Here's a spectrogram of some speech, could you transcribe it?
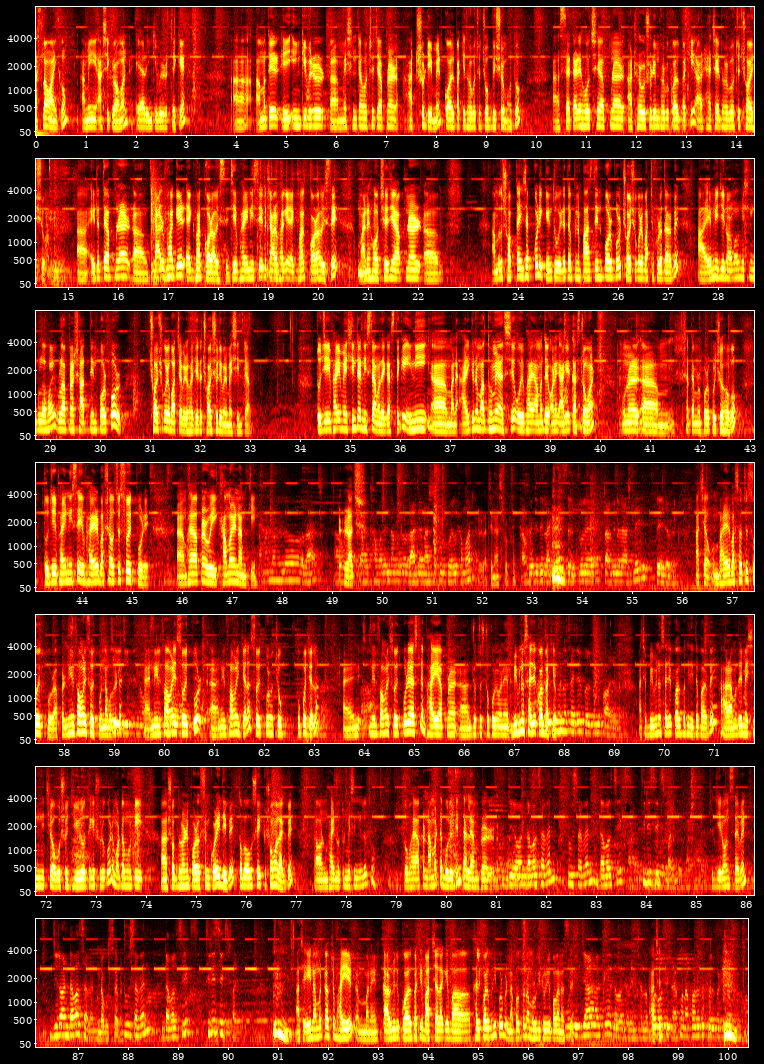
আসসালামু আলাইকুম। আমি আশিক রহমান এয়ার ইনকিউবেটর থেকে। আমাদের এই ইনকিউবেটর মেশিনটা হচ্ছে যে আপনার আটশো ডিমের কয়েল পাখি ধরবে হচ্ছে চব্বিশশোর মতো। স্যাটারে হচ্ছে আপনার আঠারোশো ডিম ধরবে কয়েল পাখি আর হ্যাচারে ধরবে হচ্ছে ছয়শো। এটাতে আপনার চার ভাগের এক ভাগ করা হয়েছে। যে ভাই নিচ্ছে এটা চার ভাগের এক ভাগ করা হয়েছে। মানে হচ্ছে যে আপনার আমরা তো সপ্তাহে হিসাব করি, কিন্তু এটাতে আপনার পাঁচ দিন পর পর ছয়শো করে বাচ্চা ফুটাতে পারবে। আর এমনি যে নর্মাল মেশিনগুলো হয়, ওগুলো আপনার সাত দিন পর পর ছয়শো করে বাচ্চা বের হয়, যেটা ছয়শো ডিমের মেশিনটা তো যেই ভাই মেশিনটা নিচ্ছে আমাদের কাছ থেকে, ইনি মানে আরেকজনের মাধ্যমে আসছে। ওই ভাই আমাদের অনেক আগের কাস্টমার ওনার সাথে আমরা পরে পরিচয় হব। তো যে ভাই নিচ্ছে এই ভাইয়ের বাসা হচ্ছে সৈয়দপুরে। ভাই, আপনার ওই খামারের নাম কি? রাজ রাজ। খামারের নাম হলো রাজা নাশাফুল কোয়েল খামার। রাচেন আশরাফ কাউকে যদি লাগে সৈয়দপুরে টার্মিনালে আসলেই পেয়ে যাবেন। আচ্ছা ভাইয়ের বাসা হচ্ছে সৈয়দপুর। আপনার নীলফামারী সৈয়দপুর না বলবেন? হ্যাঁ নীলফামারী সৈয়দপুর। নীলফামারী জেলা সৈয়দপুর হচ্ছে উপজেলা। নীলফামারী সৈয়দপুরে আসলে ভাই আপনার যথেষ্ট পরিমাণে বিভিন্ন সাইজের কয়েল পাখি হবে। বিভিন্ন সাইজের কোয়েল পাখি পাওয়া যাবে। আচ্ছা বিভিন্ন সাইজের কয়েল পাখি দিতে পারবে। আর আমাদের মেশিন নিচ্ছে অবশ্যই জিরো থেকে শুরু করে মোটামুটি সব ধরনের প্রোডাকশন করেই দিবে। তবে অবশ্যই একটু সময় লাগবে। কারণ ভাই নতুন মেশিন নিল তো। তো ভাই আপনার নাম্বারটা বলে দিন তাহলে আপনার zero one double seven two seven double six three six five zero one seven zero one double seven double seven two seven double six three six five আচ্ছা এই নাম্বারটা হচ্ছে ভাইয়ের মানে কারও যদি কয়েল পাখির বাচ্চা লাগে বা খালি কয়েল পাখি করবেন না আপাতত না মুরগি টুরগি পালান আছে। আচ্ছা।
